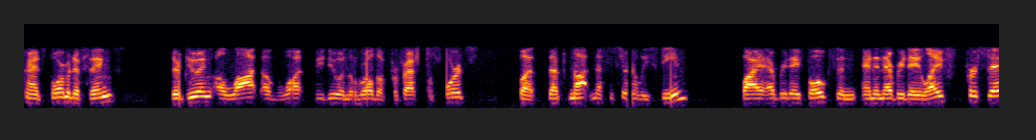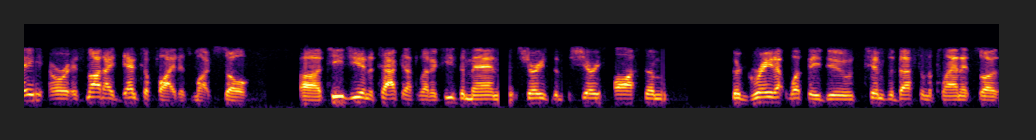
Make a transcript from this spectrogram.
transformative things. They're doing a lot of what we do in the world of professional sports, but that's not necessarily seen by everyday folks and, and in everyday life per se, or it's not identified as much. So uh, TG and Attack Athletics. He's the man. Sherry's the, Sherry's awesome. They're great at what they do. Tim's the best on the planet. So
